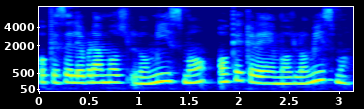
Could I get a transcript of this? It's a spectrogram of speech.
o que celebramos lo mismo o que creemos lo mismo.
